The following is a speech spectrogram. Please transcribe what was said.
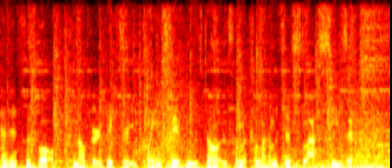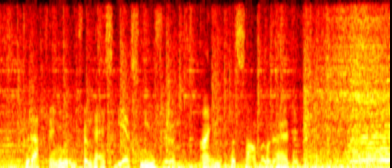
And in football, Melbourne Victory claims they've moved on from a calamitous last season. Good afternoon from the SBS Newsroom. I'm Assam Al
